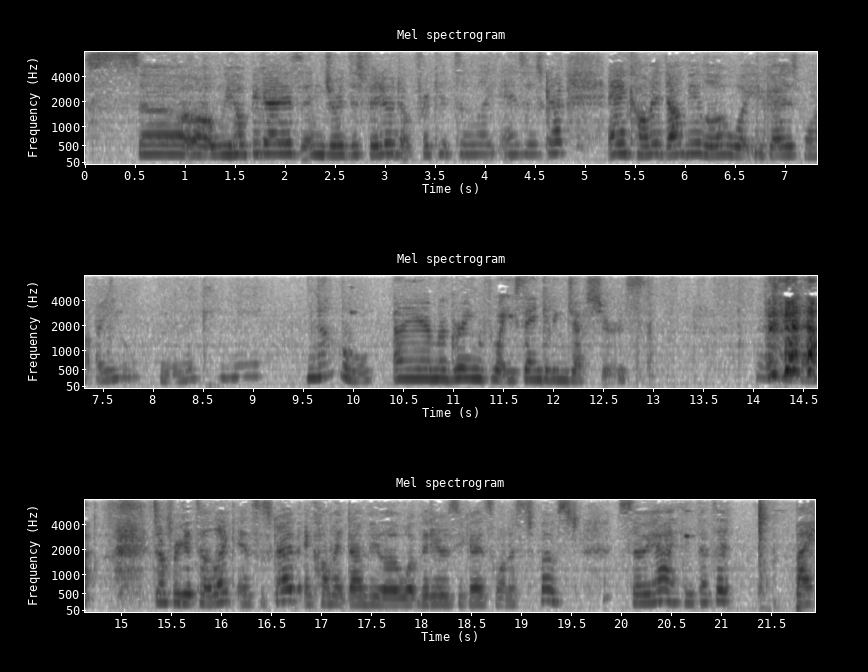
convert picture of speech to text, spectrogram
So we hope you guys enjoyed this video. Don't forget to like and subscribe and comment down below what you guys want. Are you mimicking me? No, I am agreeing with what you say and giving gestures. Don't forget to like and subscribe and comment down below what videos you guys want us to post. So yeah, I think that's it. Bye.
